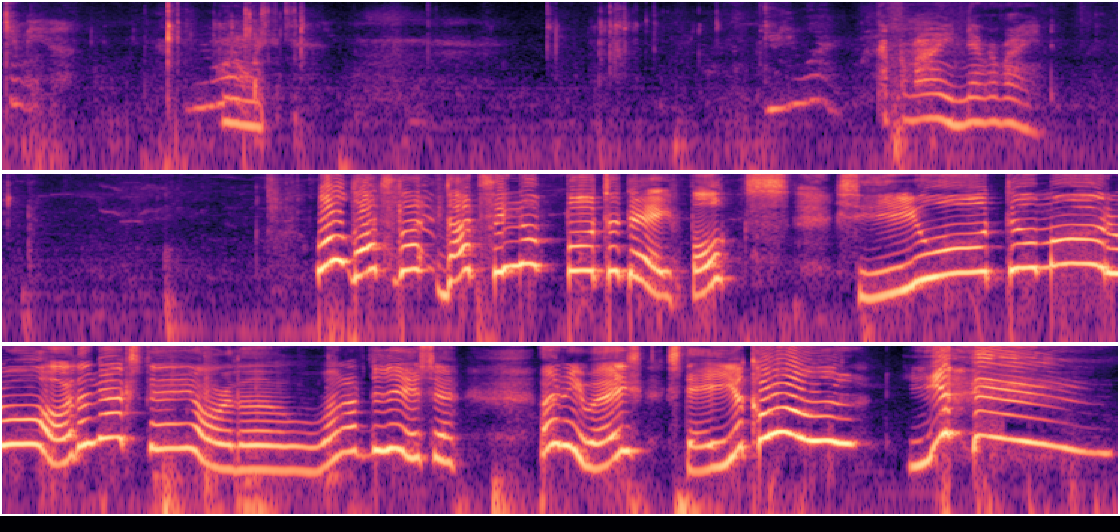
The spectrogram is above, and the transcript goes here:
give me that. Never mind, never mind. Well, that's that. That's enough for today, folks. See you all tomorrow, or the next day, or the one after this. Anyways, stay cool. Yahoo!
